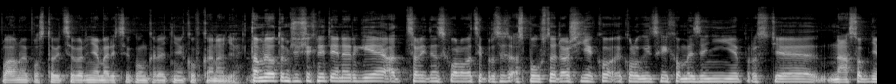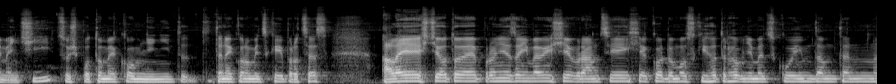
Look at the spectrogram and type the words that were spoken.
plánuje postavit v Severní Americe, konkrétně jako v Kanadě. Tam jde o tom, že všechny ty energie a celý ten schvalovací proces a spousta dalších jako ekologických omezení je prostě násobně menší, což potom jako mění ten ekonomický proces. Ale ještě o to je pro ně zajímavější v rámci jejich jako domovského trhu v Německu jim tam ten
